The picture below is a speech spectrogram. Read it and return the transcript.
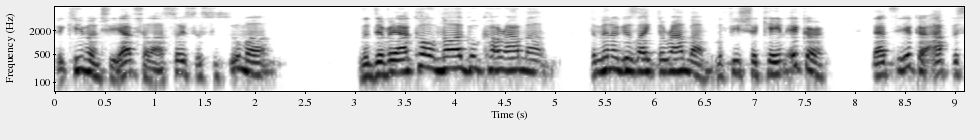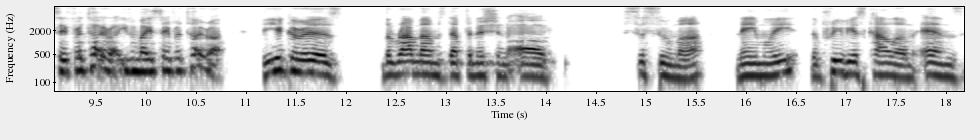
The kivan sheyev shalasoy susuma l'divrei akol noagu karambam. The minog is like the Rambam. Lefisha kain ikar. That's the ikar after Sefer Torah. Even by Sefer Torah, the ikar is the Rambam's definition of susuma, namely the previous column ends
